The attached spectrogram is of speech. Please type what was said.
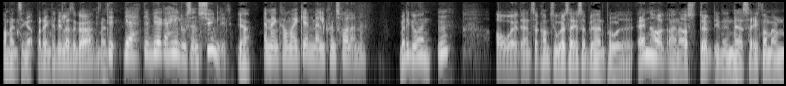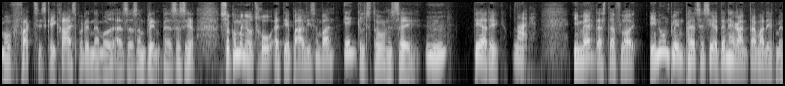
Og man tænker, hvordan kan det lade sig gøre? Man... Det, ja, det virker helt usandsynligt, ja. at man kommer igennem alle kontrollerne. Men det gjorde han. Mm. Og øh, da han så kom til USA, så blev han både anholdt, og han er også dømt i den her sag, for man må faktisk ikke rejse på den der måde, altså som blind passager. Så kunne man jo tro, at det bare ligesom var en enkeltstående sag. Mm. Det er det ikke. Nej. I mandags, der fløj endnu en blind passager. Den her gang, der var det med,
